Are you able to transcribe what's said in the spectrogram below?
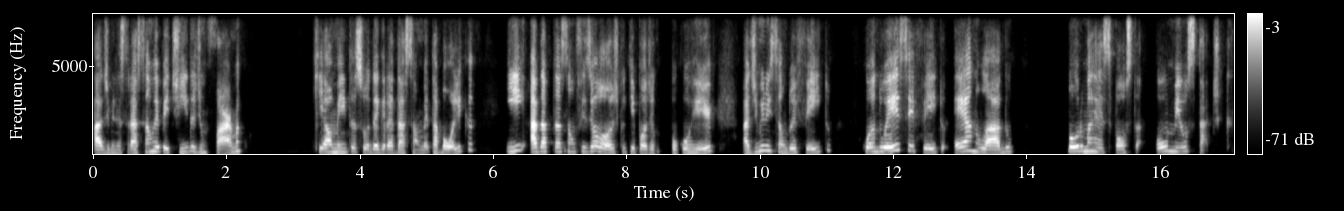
à administração repetida de um fármaco que aumenta sua degradação metabólica e adaptação fisiológica que pode ocorrer a diminuição do efeito quando esse efeito é anulado por uma resposta homeostática.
